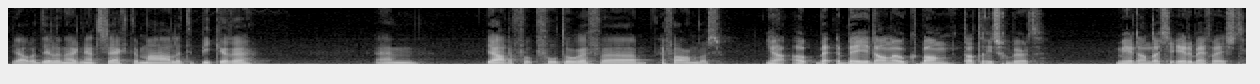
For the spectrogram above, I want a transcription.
ja, wat Dylan eigenlijk net zegt, te malen, te piekeren. En ja, dat voelt toch even, even anders. Ja, ben je dan ook bang dat er iets gebeurt? Meer dan dat je eerder bent geweest?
